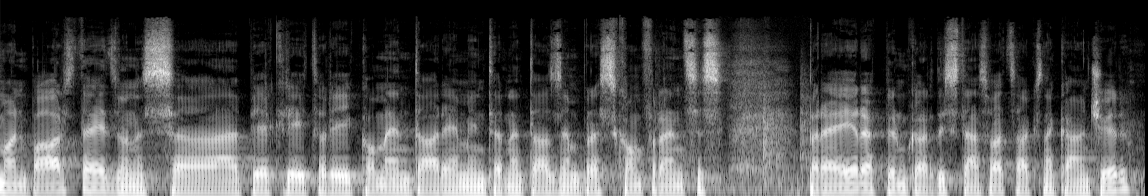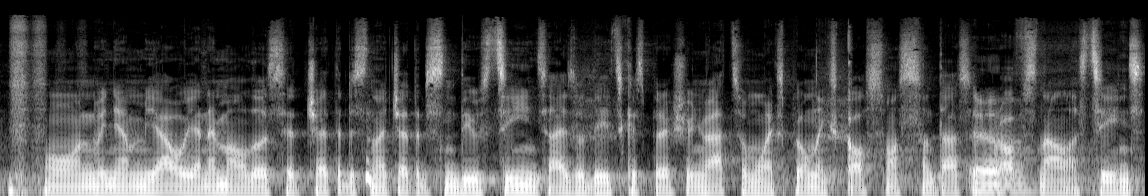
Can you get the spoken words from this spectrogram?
man pārsteidz, un es piekrītu arī komentāriem internetā zem preses konferences. Pereira pirmkārt izskatās vecāks nekā viņš ir. un Viņam jau, ja nemaldos, ir 40 vai 42 cīņas aizvadītas, kas priekš viņa vecuma liekas pilnīgs kosmos, un tās ir profesionālās cīņas.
